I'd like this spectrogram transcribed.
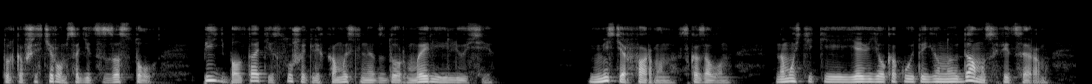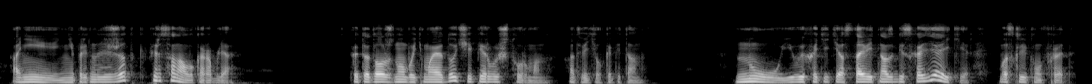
только в шестером садиться за стол, пить, болтать и слушать легкомысленный вздор Мэри и Люси. «Мистер Фарман», — сказал он, — «на мостике я видел какую-то юную даму с офицером. Они не принадлежат к персоналу корабля?» «Это должно быть моя дочь и первый штурман», — ответил капитан. «Ну, и вы хотите оставить нас без хозяйки?» — воскликнул Фред.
